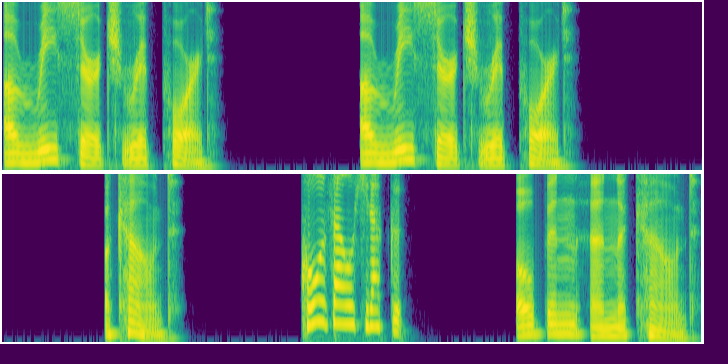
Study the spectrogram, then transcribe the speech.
A research report. A research report. Account. 口座を開く、Open an account.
